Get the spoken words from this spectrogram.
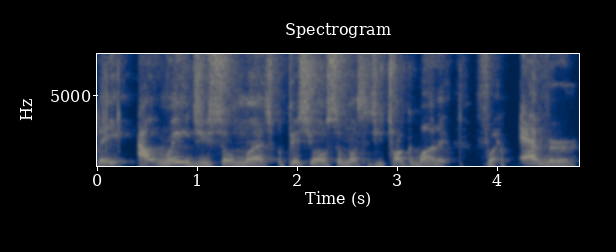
They outrage you so much or piss you off so much that you talk about it forever,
